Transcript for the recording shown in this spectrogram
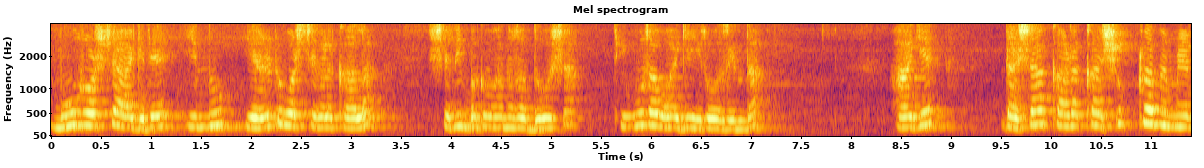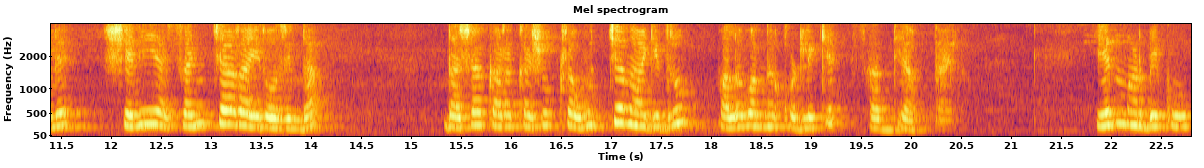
ಮೂರು ವರ್ಷ ಆಗಿದೆ. ಇನ್ನು ಎರಡು ವರ್ಷಗಳ ಕಾಲ ಶನಿ ಭಗವಾನರ ದೋಷ ತೀವ್ರವಾಗಿ ಇರೋದರಿಂದ ಹಾಗೆ ದಶಾಕಾರಕ ಶುಕ್ರನ ಮೇಲೆ ಶನಿಯ ಸಂಚಾರ ಇರೋದರಿಂದ ದಶಾಕಾರಕ ಶುಕ್ರ ಉಚ್ಚನಾಗಿದ್ದರೂ ಫಲವನ್ನು ಕೊಡಲಿಕ್ಕೆ ಸಾಧ್ಯ ಆಗ್ತಾ ಇಲ್ಲ. ಏನು ಮಾಡಬೇಕು?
